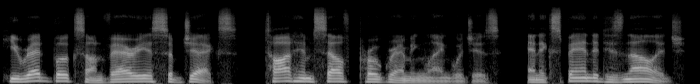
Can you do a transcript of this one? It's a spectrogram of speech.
He read books on various subjects, taught himself programming languages, and expanded his knowledge.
